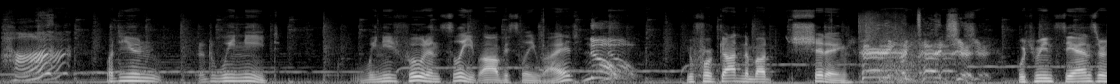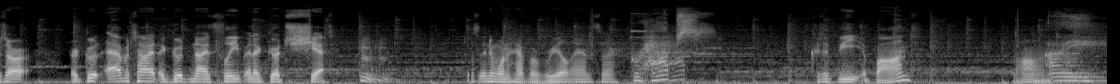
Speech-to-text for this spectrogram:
Huh? What do you... what do we need? We need food and sleep, obviously, right? No! You've forgotten about shitting. Pay attention! Which means the answers are a good appetite, a good night's sleep, and a good shit. Hmm. Does anyone have a real answer? Perhaps Could it be a bond? Bond? I.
